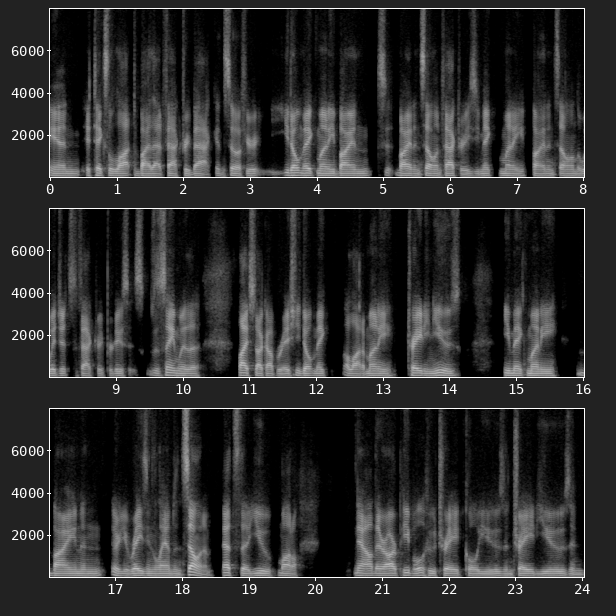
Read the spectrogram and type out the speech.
and it takes a lot to buy that factory back and so if you're you don't make money buying buying and selling factories you make money buying and selling the widgets the factory produces it's the same with a livestock operation you don't make a lot of money trading ewes you make money buying and or you're raising the lambs and selling them. That's the ewe model. Now there are people who trade cull ewes and trade ewes and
